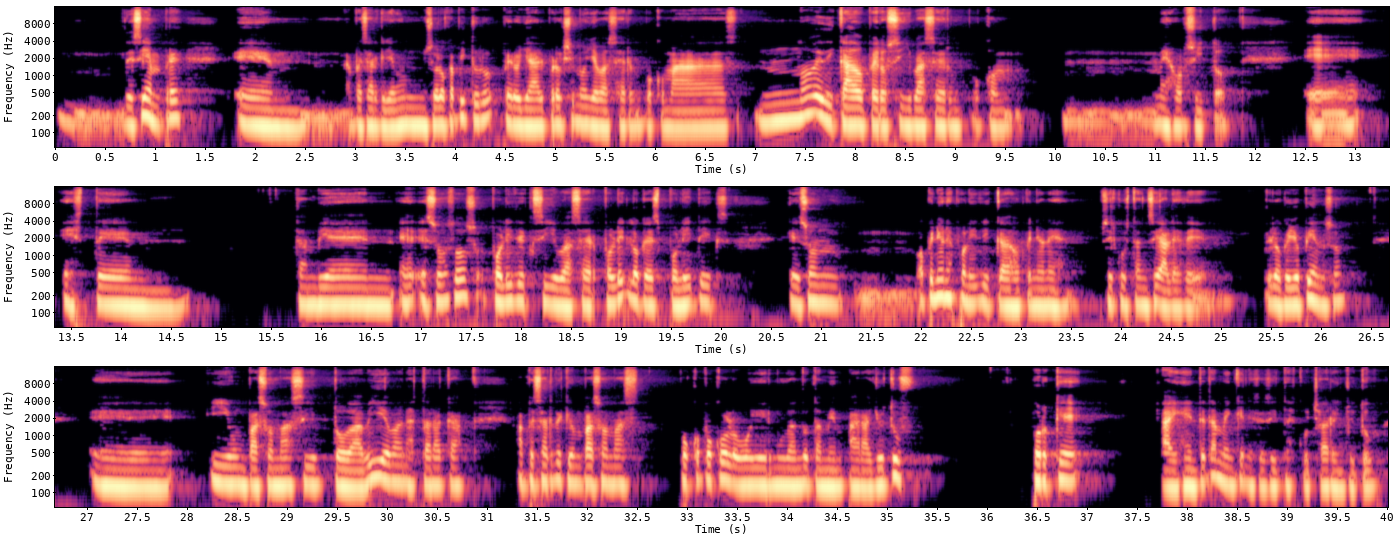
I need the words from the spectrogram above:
mm, de siempre, em, a pesar que lleva un solo capítulo, pero ya el próximo ya va a ser un poco más, no dedicado, pero sí va a ser un poco mm, mejorcito. Eh, este también e, esos dos, Politics sí va a ser, lo que es Politics, que son mm, opiniones políticas, opiniones circunstanciales de, lo que yo pienso. Eh, y un paso más si todavía van a estar acá, a pesar de que un paso más poco a poco lo voy a ir mudando también para YouTube. Porque hay gente también que necesita escuchar en YouTube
